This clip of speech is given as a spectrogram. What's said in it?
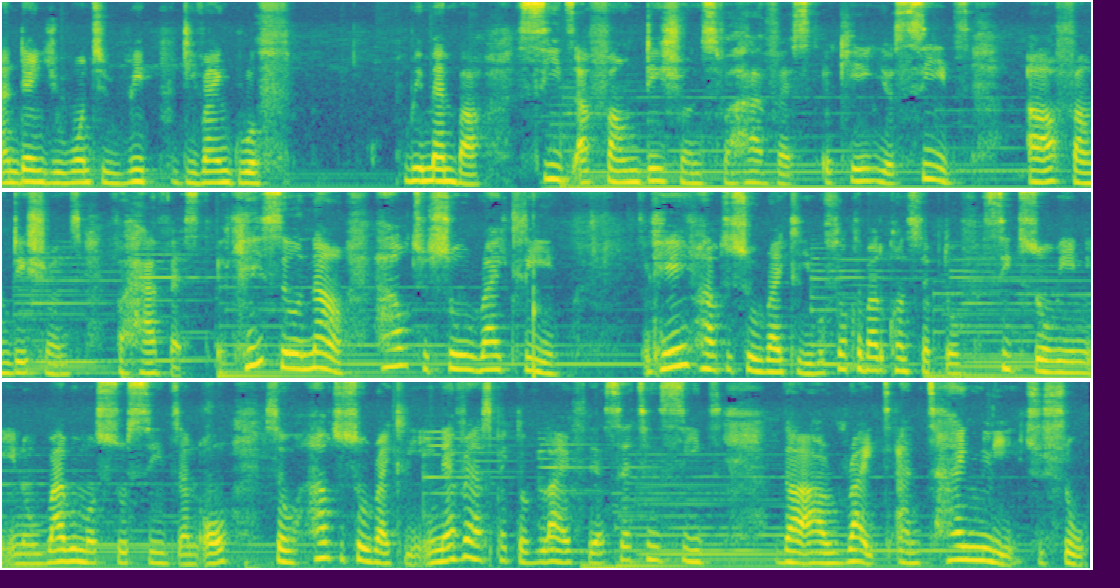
and then you want to reap divine growth. Remember seeds are foundations for harvest okay? Your seeds are foundations for harvest okay? So now how to sow rightly okay how to sow rightly. We've talked about the concept of seed sowing you know why we must sow seeds and all. So how to sow rightly. In every aspect of life there are certain seeds that are right and timely to sow.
